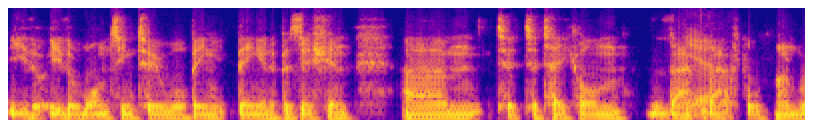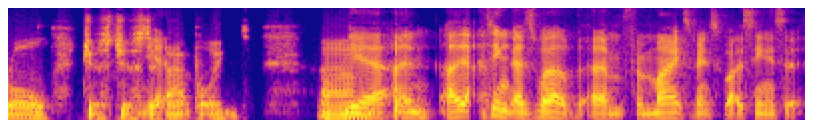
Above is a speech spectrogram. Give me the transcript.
either either wanting to or being being in a position um, to to take on that yeah. that full time role just just yeah. at that point. Um, yeah, and I, I, think as well um, from my experience, what I've seen is that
